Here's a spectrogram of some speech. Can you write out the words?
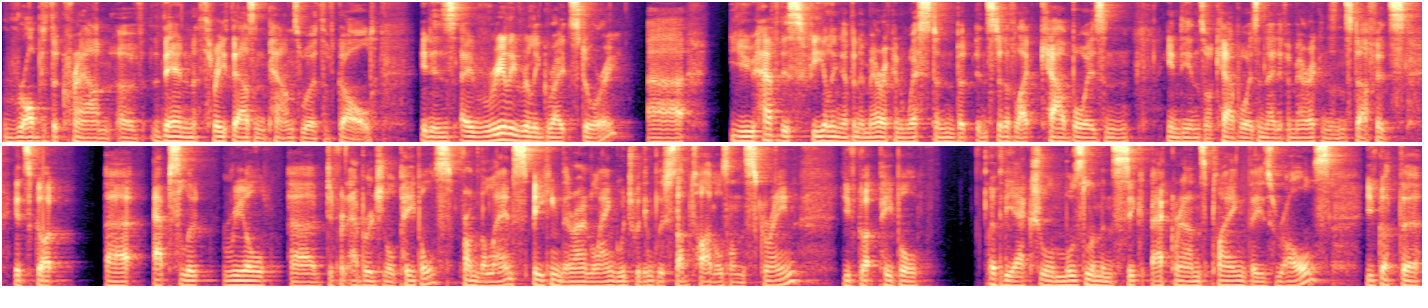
robbed the Crown of then £3,000 worth of gold. It is a really, really great story. Uh, you have this feeling of an American Western, but instead of like cowboys and Indians or cowboys and Native Americans and stuff, it's it's got uh, absolute real uh, different Aboriginal peoples from the land speaking their own language with English subtitles on the screen. You've got people of the actual Muslim and Sikh backgrounds playing these roles. You've got the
